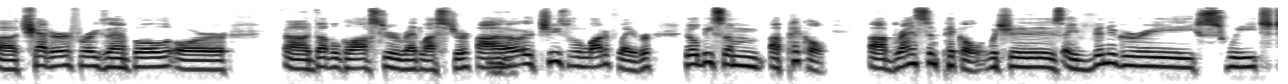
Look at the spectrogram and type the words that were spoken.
uh, cheddar, for example, or uh, double Gloucester, red Leicester, uh, cheese with a lot of flavor. There'll be some uh, pickle, uh, Branston pickle, which is a vinegary, sweet.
